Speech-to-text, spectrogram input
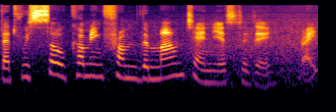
that we saw coming from the mountain yesterday, right?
